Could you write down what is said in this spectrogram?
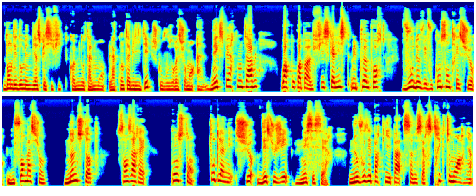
dans des domaines bien spécifiques, comme notamment la comptabilité, puisque vous aurez sûrement un expert comptable, voire pourquoi pas un fiscaliste, mais peu importe, vous devez vous concentrer sur une formation non-stop, sans arrêt, constant, toute l'année, sur des sujets nécessaires. Ne vous éparpillez pas, ça ne sert strictement à rien,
